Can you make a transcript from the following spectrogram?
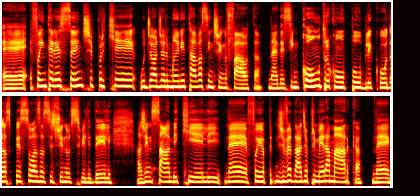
é, foi interessante porque o Giorgio Armani estava sentindo falta, né, desse encontro com o público, das pessoas assistindo o desfile dele. A gente sabe que ele, né, foi de verdade a primeira marca, né,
